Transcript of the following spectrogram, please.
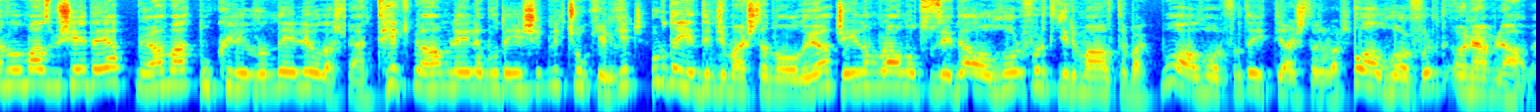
İnanılmaz bir şey de yapmıyor ama bu Cleveland'ı eliyorlar. Yani tek bir hamleyle bu değişiklik çok ilginç. Burada 7. maçta ne oluyor? Jalen Brown 37, Al Horford 26. Bak bu Al Horford'a ihtiyaçları var. Bu Al Horford önemli abi.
